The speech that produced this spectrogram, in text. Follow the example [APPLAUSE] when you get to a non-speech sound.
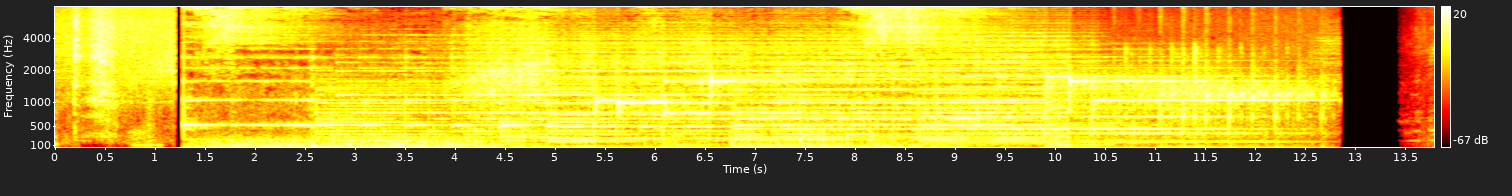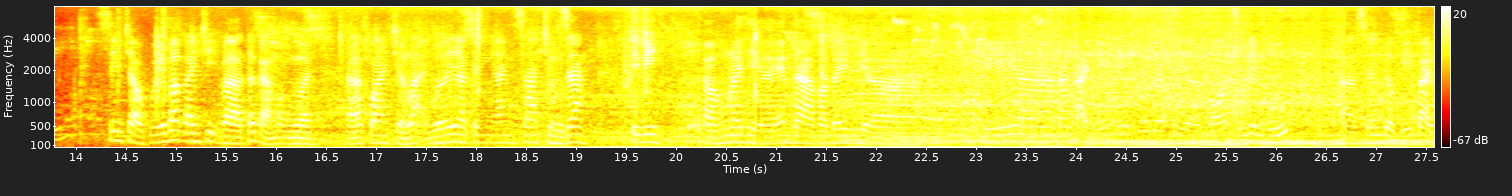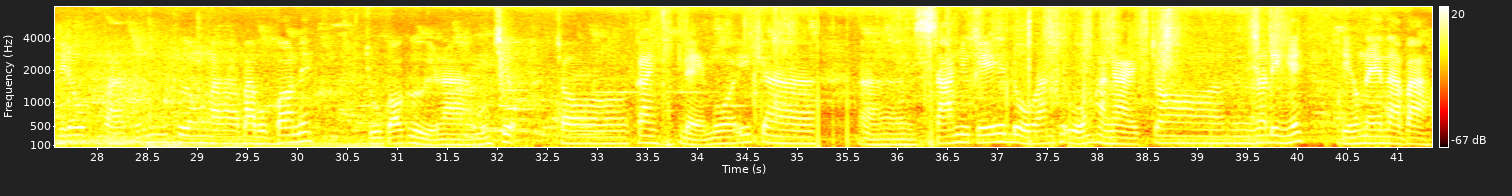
Xin chào quý bác, anh chị và tất cả mọi người đã quay trở lại với à, kênh anh Sa Trường Giang TV à, Hôm nay thì à, em già vào đây thì à, cái đăng tải cái video thì có chú Điền Vũ à, xem được cái bài video và cũng thương à, ba bố con ấy. Chú có gửi là 4 triệu cho canh để mua ít à, à, sáng những cái đồ ăn thức uống hàng ngày cho gia đình ấy. Thì hôm nay em là vào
